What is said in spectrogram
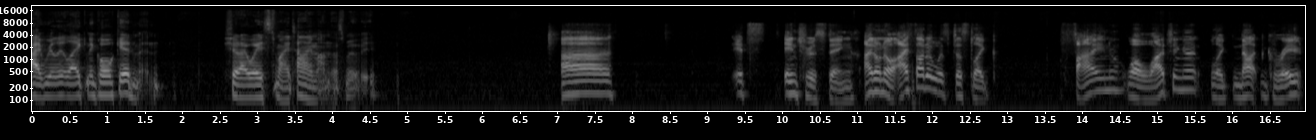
I really like Nicole Kidman. Should I waste my time on this movie? Uh, it's interesting. I don't know. I thought it was just like fine while watching it, like not great,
